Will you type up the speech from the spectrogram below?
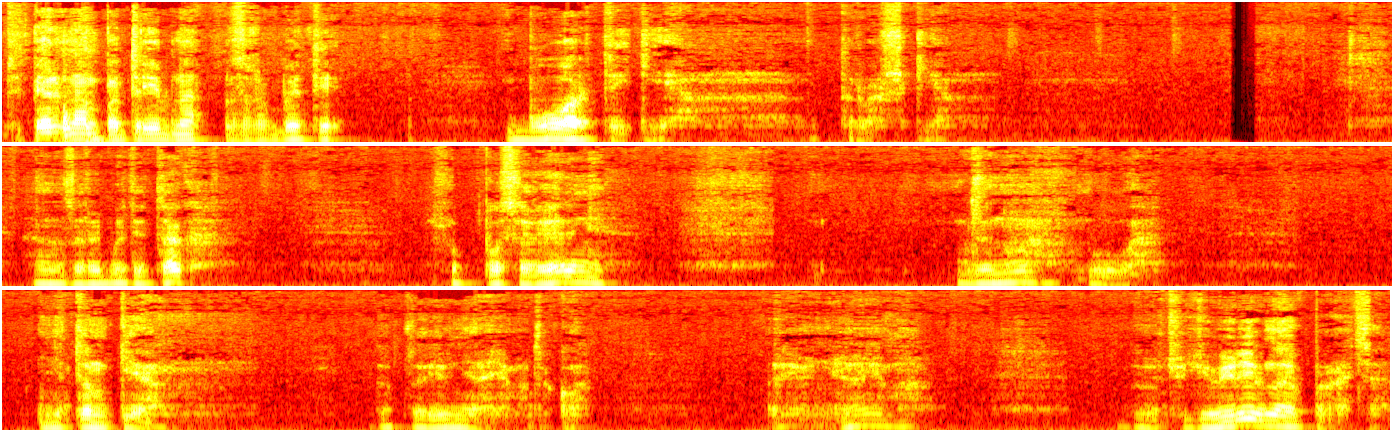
Тепер нам потрібно зробити бортики трошки. Зробити так, щоб посередині дно було не тонке. Тобто рівняємо тако. Рівняємо. Короче, ювелірна праця.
